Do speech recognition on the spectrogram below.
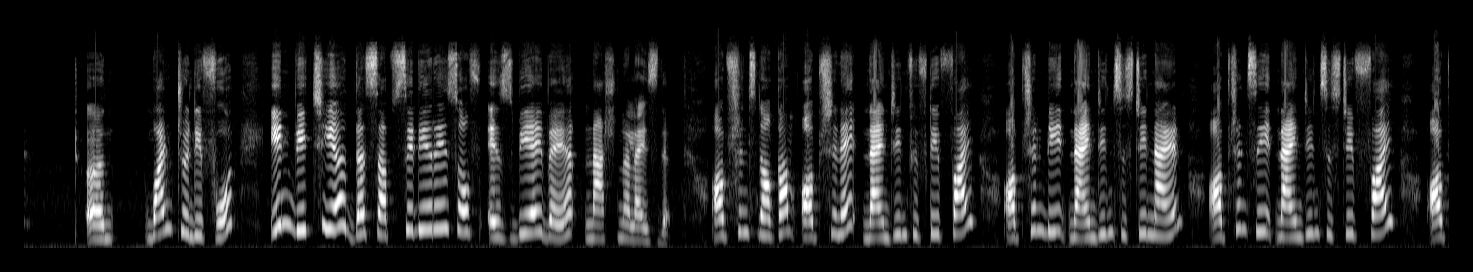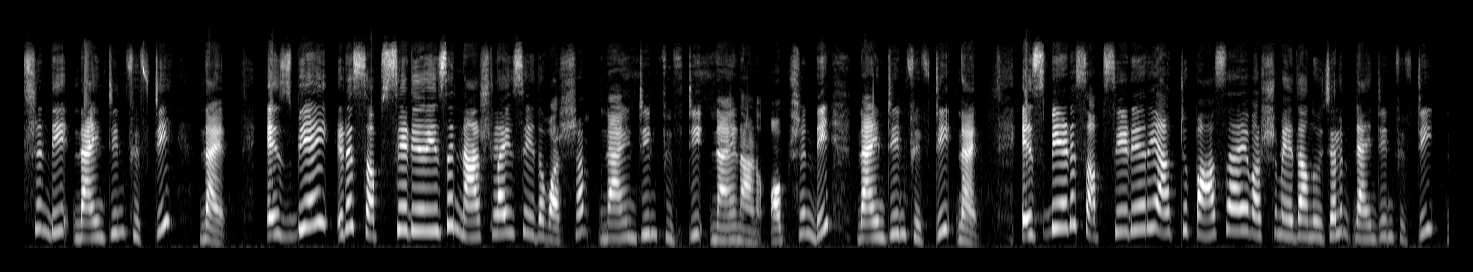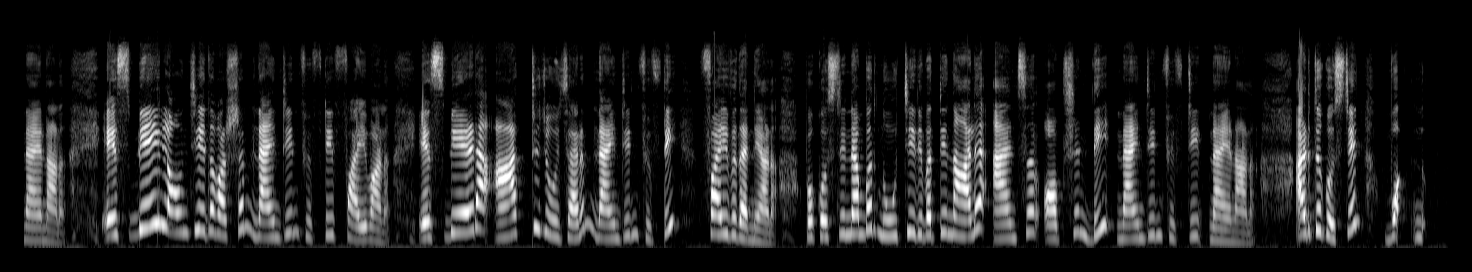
124. In which year the subsidiaries of SBI were nationalized? Options nokam. Option A 1955, option B 1969, option C 1965, option D 1959. S B ഐയുടെ subsidiaries nationalise ചെയ്ത വർഷം nineteen fifty nine ആണ് option D nineteen fifty nine S B ഐയുടെ subsidiary act പാസ്സായ വർഷം ഏതാണെന്ന് വെച്ചാലും nineteen fifty nine ആണ് എസ് ബി ഐ ലോഞ്ച് ചെയ്ത വർഷം നയൻറ്റീൻ ഫിഫ്റ്റി ഫൈവ് ആണ് എസ് ബി ഐയുടെ ആക്ട് ചോദിച്ചാലും നയൻറ്റീൻ ഫിഫ്റ്റി ഫൈവ് തന്നെയാണ് അപ്പോൾ ക്വസ്റ്റ്യൻ നമ്പർ നൂറ്റി ഇരുപത്തി നാല് answer option D nineteen fifty nine ആണ് അടുത്ത ക്വസ്റ്റ്യൻ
